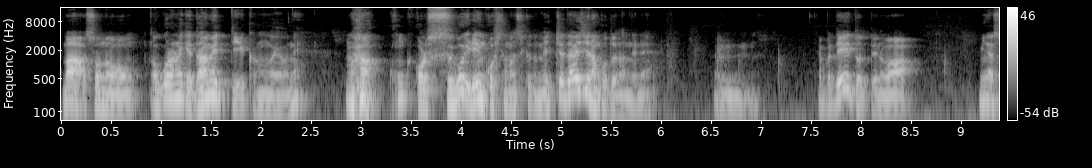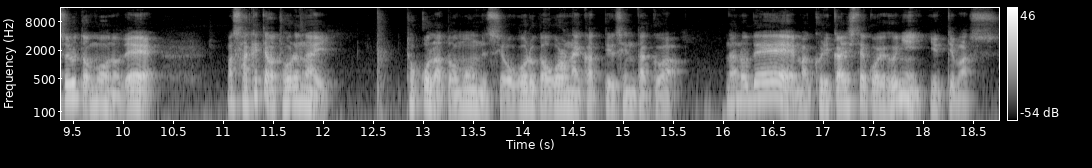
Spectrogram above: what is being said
まあ、その、怒らなきゃダメっていう考えをね、まあ、今回これすごい連呼してますけど、めっちゃ大事なことなんでね。うん。やっぱデートっていうのは、みんなすると思うので、まあ、避けては通れないとこだと思うんですよ。おごるかおごらないかっていう選択は。なので、まあ、繰り返してこういうふうに言ってます。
